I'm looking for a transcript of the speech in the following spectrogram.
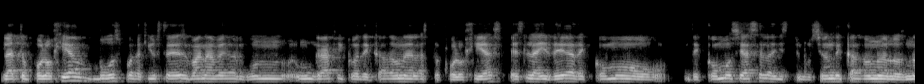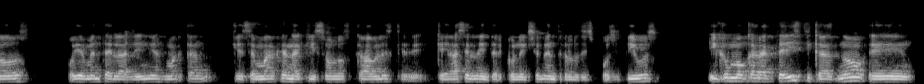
la topología bus, por aquí ustedes van a ver algún un gráfico de cada una de las topologías. Es la idea de cómo, de cómo se hace la distribución de cada uno de los nodos. Obviamente las líneas marcan, que se marcan aquí son los cables que, que hacen la interconexión entre los dispositivos. Y como características, ¿no? Eh,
